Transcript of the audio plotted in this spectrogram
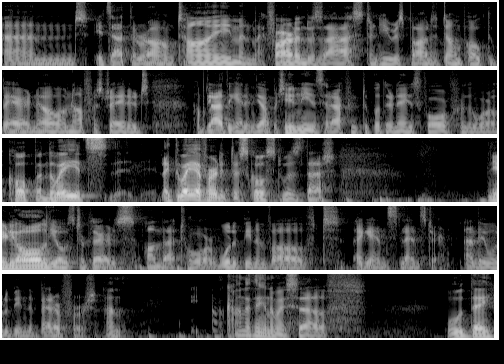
And it's at the wrong time. And McFarland was asked, and he responded, "Don't poke the bear. No, I'm not frustrated. I'm glad they're getting the opportunity in South Africa to put their names forward for the World Cup." And the way it's like the way I've heard it discussed was that nearly all the Ulster players on that tour would have been involved against Leinster, and they would have been the better for it. And I'm kind of thinking to myself, would they?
